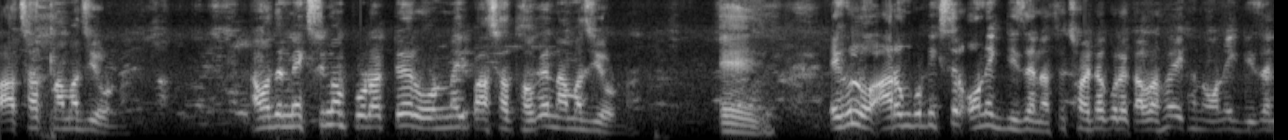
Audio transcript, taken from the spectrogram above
পাঁচ হাত নামাজি ওড়না। আমাদের ম্যাক্সিমাম প্রোডাক্টের ওড়নাই পাঁচ হাত হবে নামাজি ওড়না। এই এগুলো আরং বুটিক্সের অনেক ডিজাইন আছে ছয়টা করে কালার হয় এখানে অনেক ডিজাইন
